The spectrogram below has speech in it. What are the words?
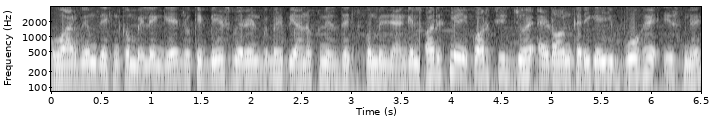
ओआरवीएम देखने को मिलेंगे, जो की बेस वेरियंट में भी पियानो फिनिश देखने को मिल जाएँगे। और इसमें एक और चीज़ जो है एड ऑन करी गई, वो है इसमें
